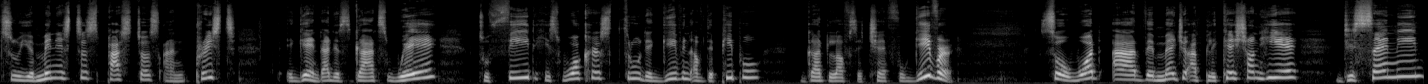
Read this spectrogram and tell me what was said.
to your ministers, pastors, and priests. Again, that is God's way to feed his workers through the giving of the people. God loves a cheerful giver. So, what are the major application here? Discerning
